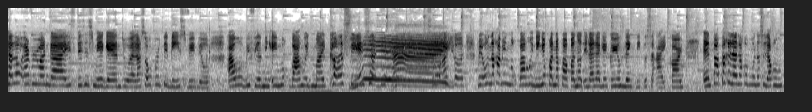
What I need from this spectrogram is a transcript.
Hello everyone guys! This is me again, Joella. So for today's video, I will be filming a mukbang with my cousins Yay! again. So ayun, may una kaming mukbang. Kung hindi nyo pa napapanood, ilalagay ko yung link dito sa iCard. And papakilala ko muna sila kung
